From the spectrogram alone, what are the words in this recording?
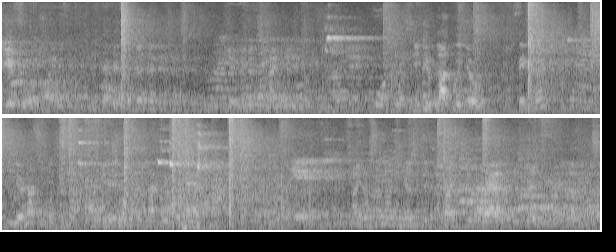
Did you block with your finger? You're not supposed to block. You're supposed to block with your hand. I know sometimes you just try to grab. It's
